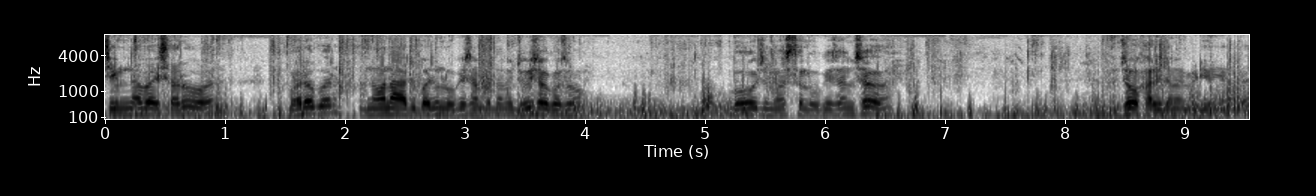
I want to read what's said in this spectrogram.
ચીમનાભાઈ સરોવર, બરાબર? અને આના આજુબાજુ લોકેશન પર તમે જોઈ શકો છો. બહુ જ મસ્ત લોકેશન છે. જો, ખાલી તમે વિડીયોની અંદર.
